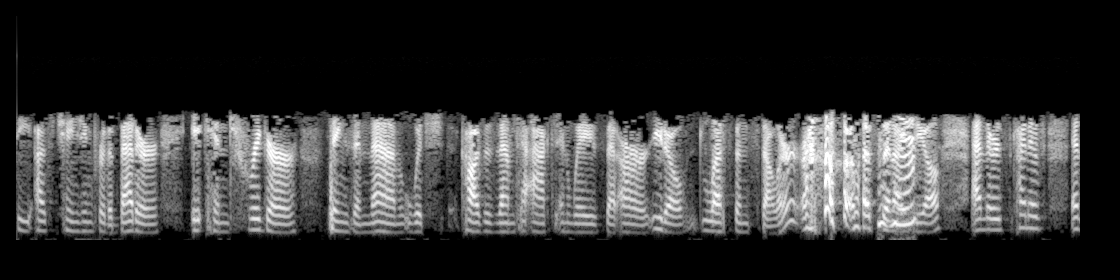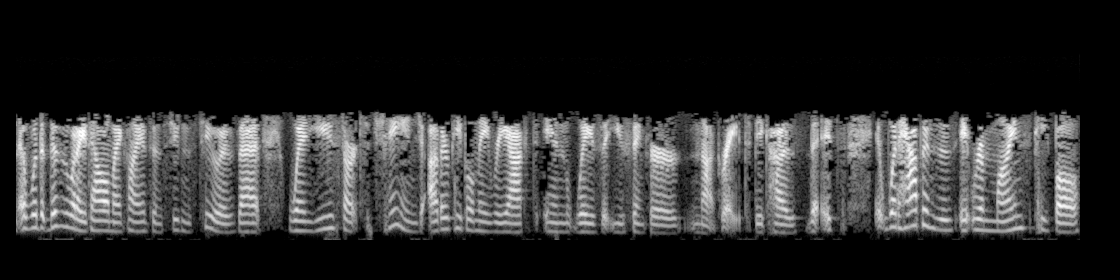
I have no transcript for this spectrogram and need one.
see us changing for the better, it can trigger things in them which causes them to act in ways that are, you know, less than stellar, less than Mhm. ideal. And there's kind of, and this is what I tell all my clients and students too, is that when you start to change, other people may react in ways that you think are not great because it's, it, what happens is it reminds people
